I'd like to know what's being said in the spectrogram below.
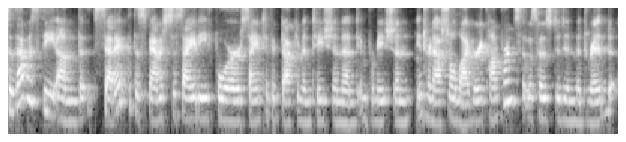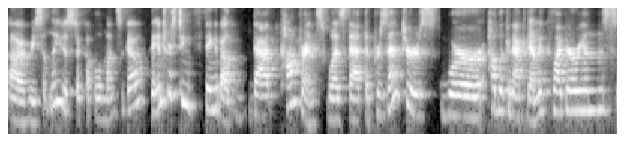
So that was the um, the SEDIC, the Spanish Society for Scientific Documentation and Information International Library Conference that was hosted in Madrid uh, recently, just a couple of months ago. The interesting thing about that conference was that the presenters were public and academic librarians,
